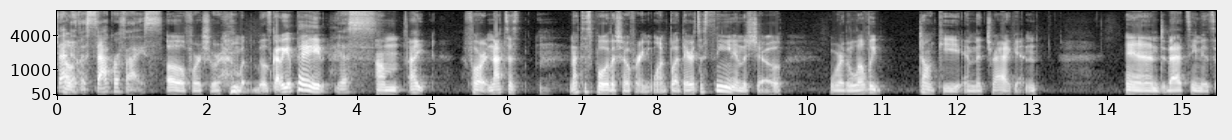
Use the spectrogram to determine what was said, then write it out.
That Oh. is a sacrifice. Oh, for sure, but the bills got to get paid. Yes. Um, I for not to not to spoil the show for anyone, but there's a scene in the show where the lovely donkey and the dragon, and that scene is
